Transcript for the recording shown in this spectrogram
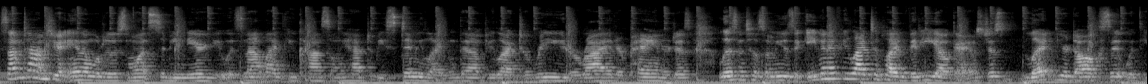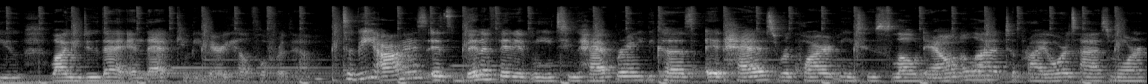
sometimes your animal just wants to be near you. It's not like you constantly have to be stimulating them. If you like to read or write or paint or just listen to some music, even if you like to play video games, just let your dog sit with you while you do that and that can be very helpful for them. To be honest, it's benefited me to have Brandy because it has required me to slow down a lot, to prioritize more,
